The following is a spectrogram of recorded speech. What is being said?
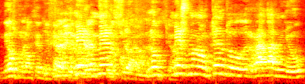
Mesmo não tendo mesmo, mesmo, não, mesmo não tendo radar nenhum,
